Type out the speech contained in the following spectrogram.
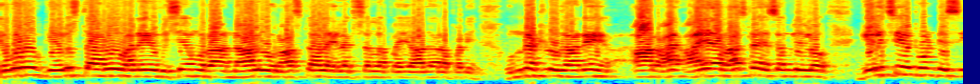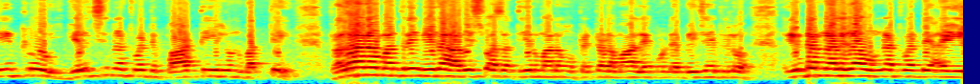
ఎవరు గెలుస్తారు అనే విషయం రా- నాలుగు రాష్ట్రాల ఎలక్షన్లపై ఆధారపడి ఉన్నట్లుగానే ఆ రా- ఆయా రాష్ట్ర అసెంబ్లీలో గెలిచేటువంటి సీట్లు గెలిచినటువంటి పార్టీలను బట్టి ప్రధానమంత్రి మీద అవిశ్వాస తీర్మానం పెట్టడమా లేకుంటే బీజేపీ బీజేపీలో ఇంటర్నల్గా ఉన్నటువంటి ఈ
